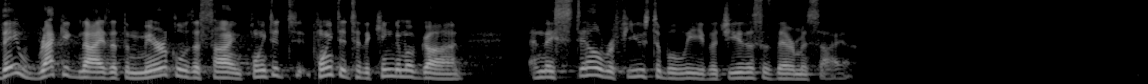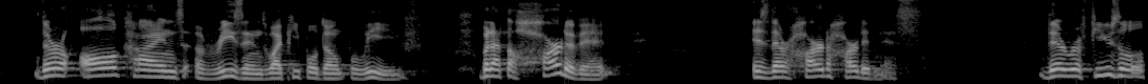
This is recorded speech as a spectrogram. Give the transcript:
They recognize that the miracle is a sign pointed to, pointed to the kingdom of God, and they still refuse to believe that Jesus is their Messiah. There are all kinds of reasons why people don't believe. But at the heart of it is their hard heartedness, their refusal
